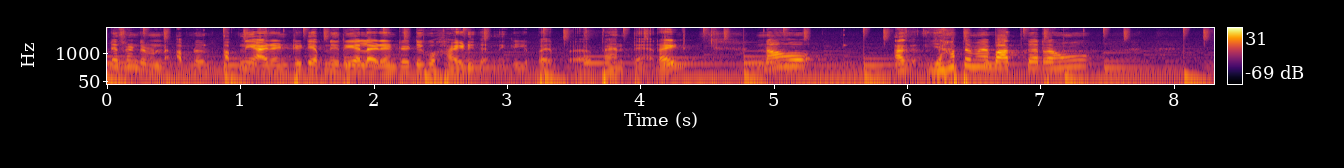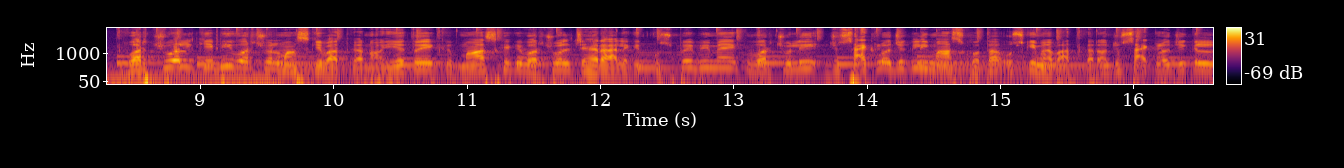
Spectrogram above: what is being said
डिफरेंट डिफरेंट अपनी आइडेंटिटी अपनी रियल आइडेंटिटी को हाइड करने के लिए पहनते हैं राइट ना हो यहाँ पे मैं बात कर रहा हूँ वर्चुअल के भी वर्चुअल मास्क की बात कर रहा हूँ। ये तो एक मास्क है कि वर्चुअल चेहरा है, लेकिन उस पर भी मैं एक वर्चुअली जो साइकोलॉजिकली मास्क होता है, उसकी मैं बात कर रहा हूँ। जो साइकोलॉजिकल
